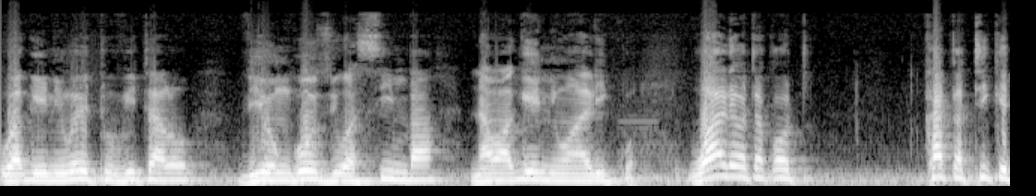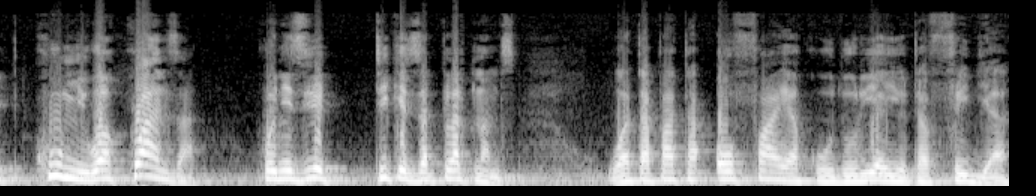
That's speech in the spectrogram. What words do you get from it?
wageni wetu Vitalo viongozi wa Simba na wageni waalikwa. Wale watakaokata tiketi kumi wa kwanza kwenye zile tiketi za Platinums watapata ofa ya kuhudhuria hiyo tafrija,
